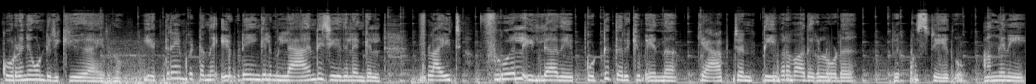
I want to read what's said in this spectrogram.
കുറഞ്ഞുകൊണ്ടിരിക്കുകയായിരുന്നു. എത്രയും പെട്ടെന്ന് എവിടെയെങ്കിലും ലാൻഡ് ചെയ്തില്ലെങ്കിൽ ഫ്ലൈറ്റ് ഫ്യൂവൽ ഇല്ലാതെ പൊട്ടിത്തെറിക്കും എന്ന് ക്യാപ്റ്റൻ തീവ്രവാദികളോട് റിക്വസ്റ്റ് ചെയ്തു. അങ്ങനെ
